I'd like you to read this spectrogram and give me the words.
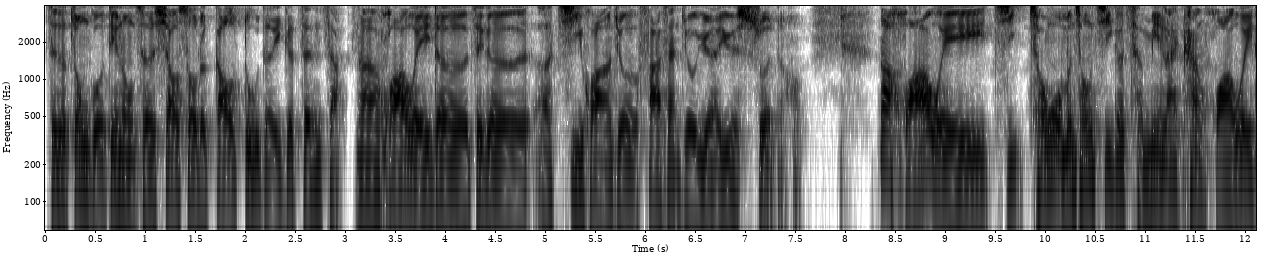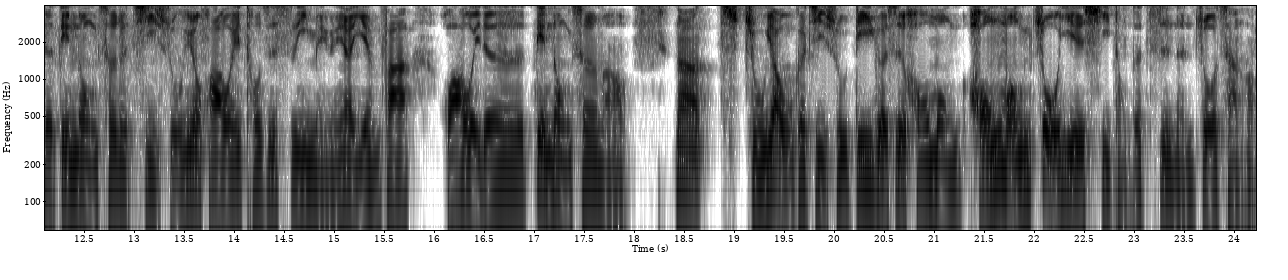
这个中国电动车销售的高度的一个增长，那华为的这个呃计划就发展就越来越顺了哈。那华为几从我们从几个层面来看华为的电动车的技术，因为华为投资十亿美元要研发华为的电动车嘛，哦。那主要五个技术，第一个是鸿蒙鸿蒙作业系统的智能座舱哈，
